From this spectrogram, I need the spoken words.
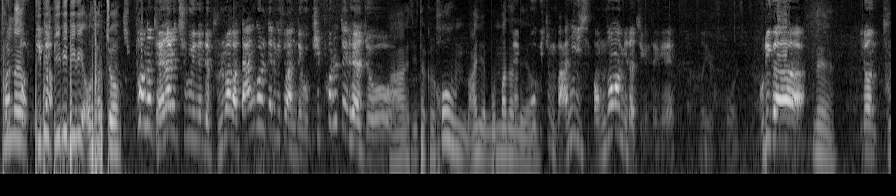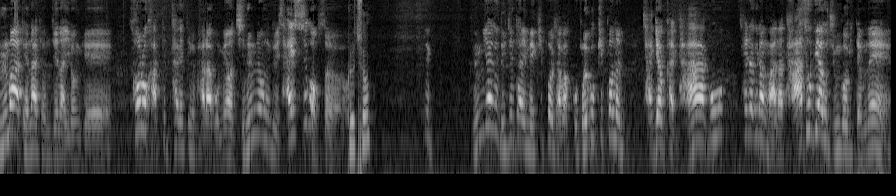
잡나요? 그렇죠. 비비 비비 비비 어 잡죠. 키퍼는 대나를 치고 있는데 불마가 딴 걸 때리고 있으면 안 되고 키퍼를 때려야죠. 아 일단 그 호흡은 많이 못 네, 맞았네요. 호흡이 좀 많이 엉성합니다 지금 되게. 우리가 네, 이런 불마 대나 견제나 이런 게 서로 같은 타겟팅을 바라보면 지능 영웅들이 살 수가 없어요. 그렇죠. 굉장히 늦은 타임에 키퍼를 잡았고 결국 키퍼는 자기 역할 다 하고 체력이랑 만화 다 소비하고 죽은 거기 때문에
